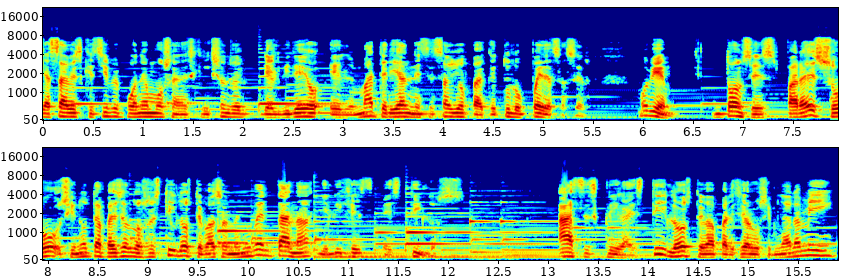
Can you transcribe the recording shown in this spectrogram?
ya sabes que siempre ponemos en la descripción del, video el material necesario para que tú lo puedas hacer. Muy bien entonces para eso si no te aparecen los estilos te vas al menú ventana y eliges estilos. Haces clic a estilos te va a aparecer algo similar a mí.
